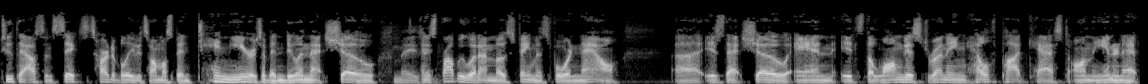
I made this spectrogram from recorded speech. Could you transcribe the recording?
2006. It's hard to believe it's almost been 10 years I've been doing that show. Amazing. And it's probably what I'm most famous for now. Uh, is that show, and it's the longest running health podcast on the internet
